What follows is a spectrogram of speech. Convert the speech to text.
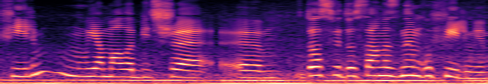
фільм, я мала більше е, досвіду саме з ним у фільмі.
